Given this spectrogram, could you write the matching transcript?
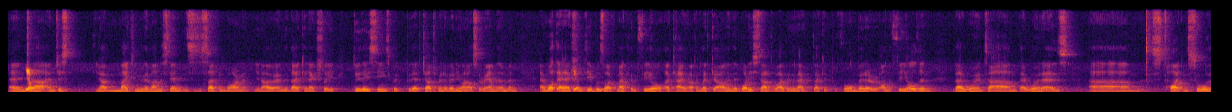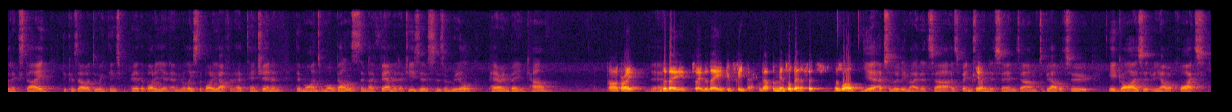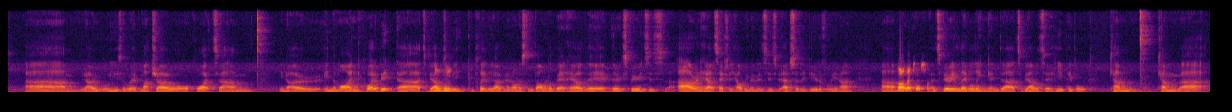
and Yep. uh, and just you know making them understand that this is a safe environment, you know, and that they can actually do these things but without judgment of anyone else around them, and and what that actually Yep. did was like make them feel okay, I can let go, and then their bodies started to open, and they they could perform better on the field, and they weren't um, they weren't as um, tight and sore the next day because they were doing things to prepare the body and, and release the body after it had tension and their minds were more balanced and they found that geez there's, there's a real power in being calm oh, great! yeah Do they so do they give feedback about the mental benefits as well? Yeah, absolutely, mate. It's uh, it's been Yeah. tremendous, and um, to be able to hear guys that you know are quite, um, you know, we'll use the word macho or quite, um, you know, in the mind quite a bit. Uh, to be able to Mhm. be completely open and honest and vulnerable about how their their experiences are and how it's actually helping them is, is absolutely beautiful. You know. Um, Oh, that's awesome. it's very leveling, and uh, to be able to hear people come come uh,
